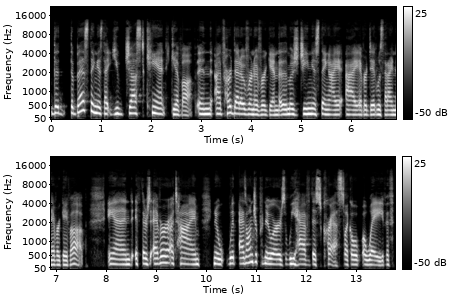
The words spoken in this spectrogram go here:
the the best thing is that you just can't give up. And i've heard that over and over again. The most genius thing i i ever did was that i never gave up. And if there's ever a time you know with as entrepreneurs we have this crest like a, a wave. If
